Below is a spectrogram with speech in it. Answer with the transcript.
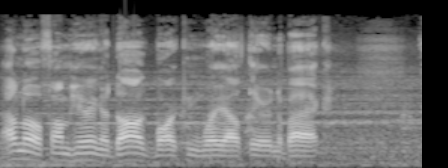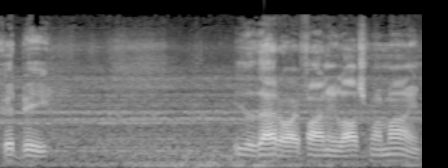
I don't know if I'm hearing a dog barking way out there in the back. Could be. Either that or I finally lost my mind.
